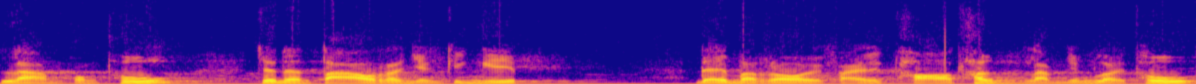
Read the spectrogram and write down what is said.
làm con thú, cho nên tạo ra những cái nghiệp để mà rồi phải thọ thân làm những loài thú.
